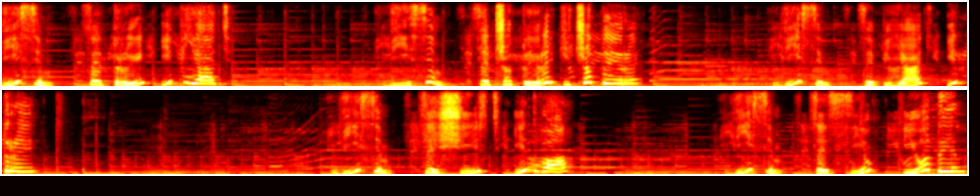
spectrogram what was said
8 це 3 і 5. 8 це 4 і 4. 8 це 5 і 3. 8 це 6 і 2. 8 це 7 і 1.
